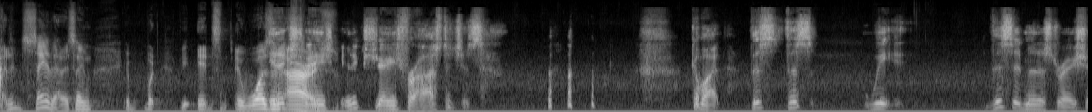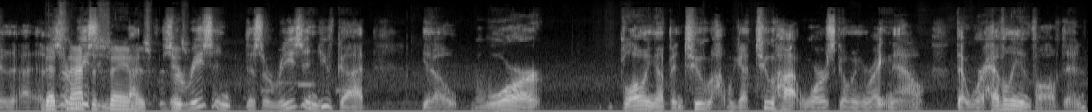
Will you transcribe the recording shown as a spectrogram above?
I didn't say that. I'm saying, it, but it's it wasn't exchange ours. in exchange for hostages. Come on, this this we this administration. Uh, there's That's a not the reason same got- as- There's as- a reason. There's a reason you've got, you know, war blowing up in two. We got two hot wars going right now that we're heavily involved in,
